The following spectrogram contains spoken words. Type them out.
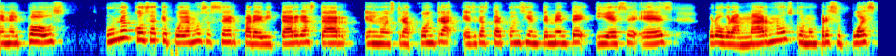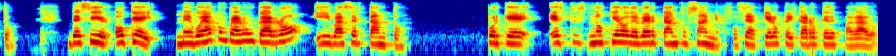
en el post, una cosa que podemos hacer para evitar gastar en nuestra contra es gastar conscientemente y ese es programarnos con un presupuesto. Decir, ok, me voy a comprar un carro y va a ser tanto, porque no quiero deber tantos años, o sea, quiero que el carro quede pagado.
